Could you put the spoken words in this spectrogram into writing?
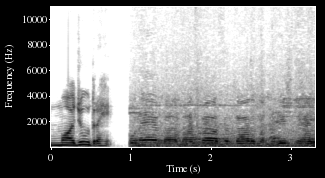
मौजूद रहे। उन्हें भाजपा सरकार मध्य प्रदेश में आई।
